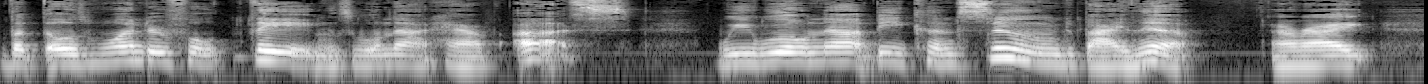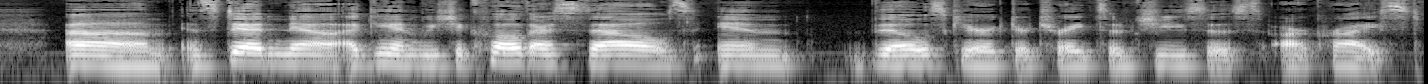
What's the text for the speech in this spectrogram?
but those wonderful things will not have us. We will not be consumed by them. All right. Um, instead, now again, we should clothe ourselves in those character traits of Jesus, our Christ.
